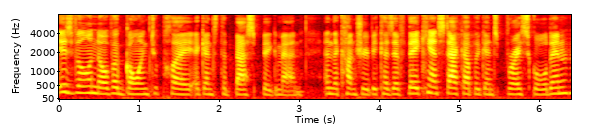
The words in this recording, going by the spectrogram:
is Villanova going to play against the best big men in the country? Because if they can't stack up against Bryce Golden,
